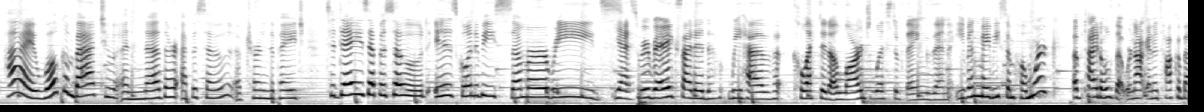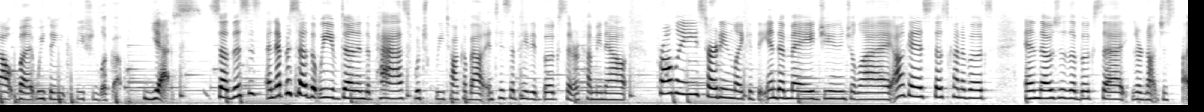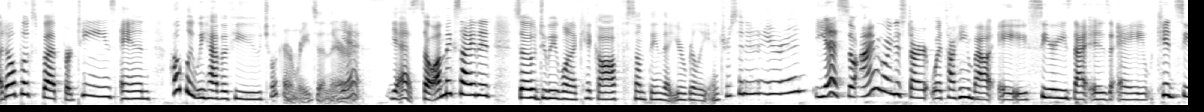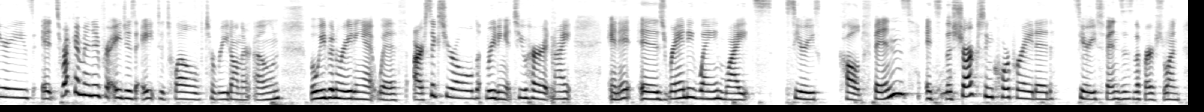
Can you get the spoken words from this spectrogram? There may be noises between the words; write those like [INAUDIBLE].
Hi, welcome back to another episode of Turning the Page. Today's episode is going to be summer reads. Yes, we're very excited. We have collected a large list of things and even maybe some homework of titles that we're not going to talk about, but we think you should look up. Yes. So, this is an episode that we've done in the past, which we talk about anticipated books that are coming out probably starting like at the end of May, June, July, August, those kind of books. And those are the books that they're not just adult books, but for teens. And hopefully, we have a few children reads in there. Yes. Yes. So I'm excited. So, do we want to kick off something that you're really interested in, Erin? Yes. So, I'm going to start with talking about a series that is a kid series. It's recommended for ages 8 to 12 to read on their own, but we've been reading it with our six year old, reading it to her at night. And it is Randy Wayne White's series called Fins. It's the Sharks Incorporated series. Fins is the first one.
